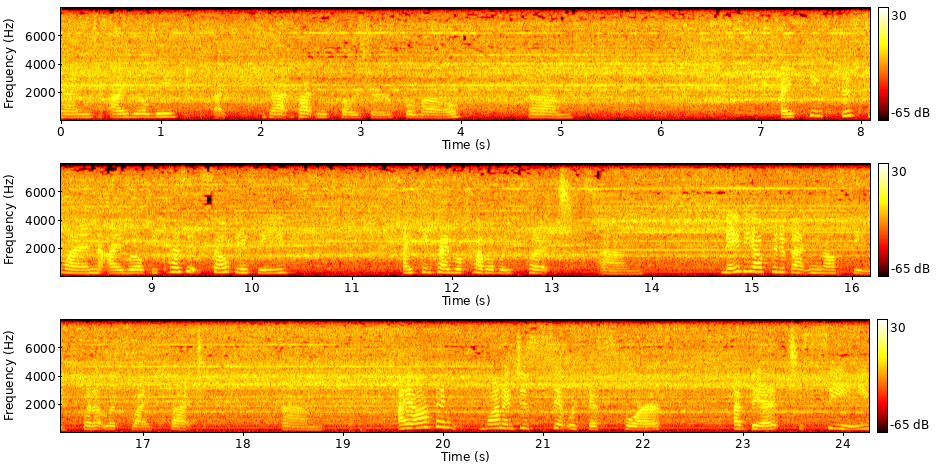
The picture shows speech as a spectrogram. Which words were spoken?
and I will link uh, that button closure below. Um, I think this one I will, because it's so busy, I think I will probably put, um, maybe I'll put a button, I'll see what it looks like, but um, I often want to just sit with this for a bit to see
